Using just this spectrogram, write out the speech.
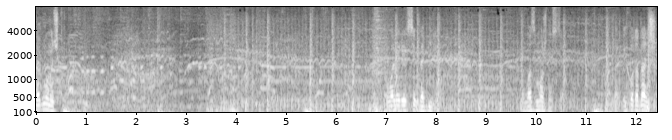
В. Кавалерия всех добили. Возможности. Так, пехота дальше.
